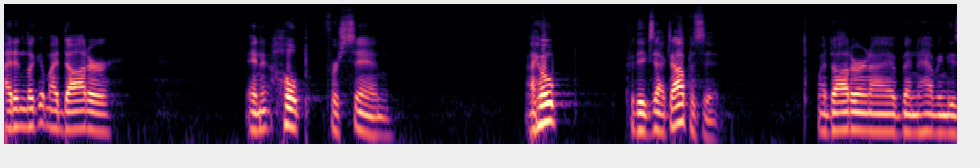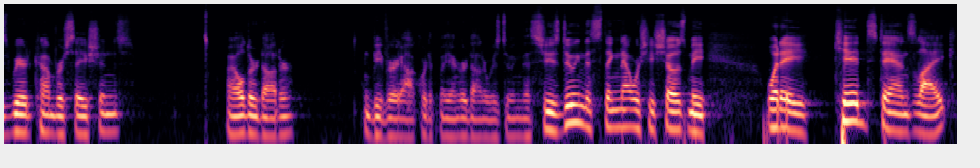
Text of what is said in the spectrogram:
I didn't look at my daughter and hope for sin. I hope for the exact opposite. My daughter and I have been having these weird conversations. My older daughter, it'd be very awkward if my younger daughter was doing this. She's doing this thing now where she shows me what a kid stands like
